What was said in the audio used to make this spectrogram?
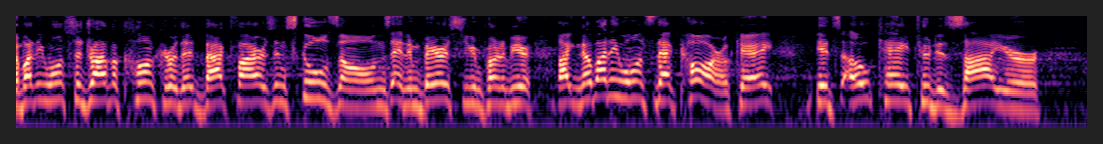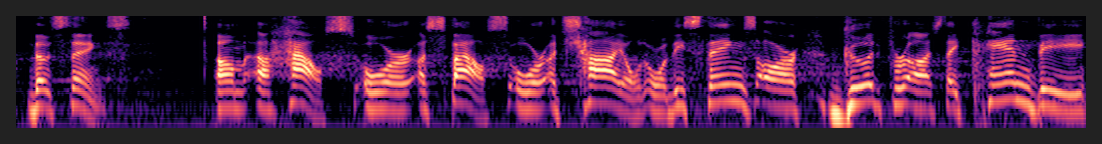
Nobody wants to drive a clunker that backfires in school zones and embarrasses you in front of your. Like, nobody wants that car, okay? It's okay to desire those things. Um, a house or a spouse or a child, or these things are good for us. They can be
